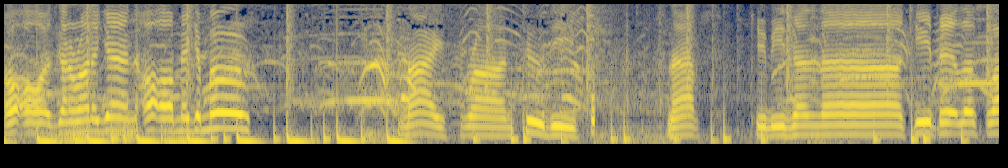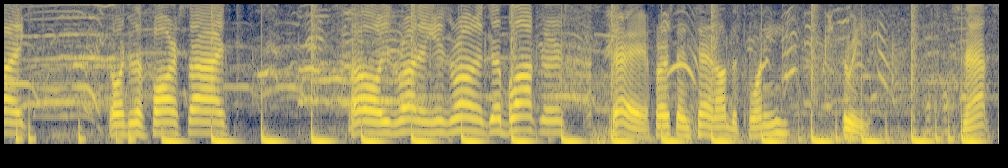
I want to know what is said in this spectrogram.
Uh-oh, it's gonna run again. Uh-oh, make it move. Nice run, too deep. Snaps. QB's gonna uh, keep it, looks like. Going to the far side. Oh, he's running, he's running. Good blockers. Okay, first and 10 on the 23. Snaps.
